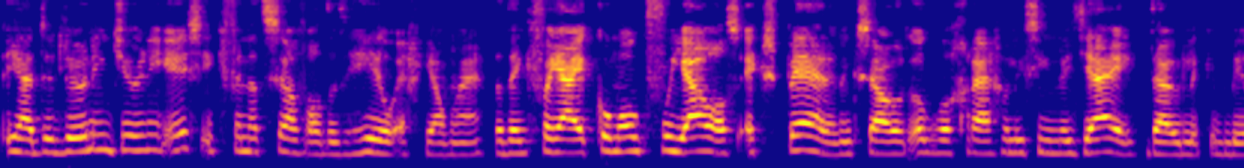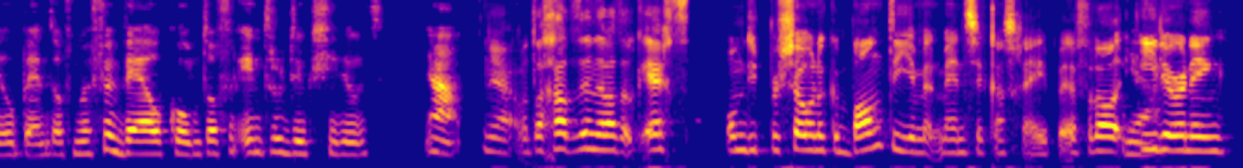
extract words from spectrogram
ja, de learning journey is. Ik vind dat zelf altijd heel erg jammer. Dan denk ik van ja, ik kom ook voor jou als expert. En ik zou het ook wel graag willen zien dat jij duidelijk in beeld bent. Of me verwelkomt of een introductie doet. Ja. ja, want dan gaat het inderdaad ook echt om die persoonlijke band die je met mensen kan schepen. En vooral e-learning.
